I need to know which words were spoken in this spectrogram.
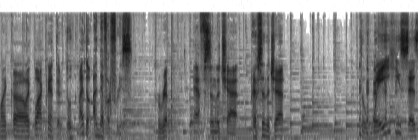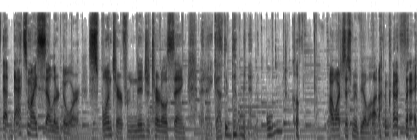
Like uh, like Black Panther. Don't I don't I never freeze. Rip. F's in the chat. F's in the chat. The way he says that, that's my cellar door. Splinter from Ninja Turtles saying, and I gathered them in an old coffee. I watch this movie a lot, I'm gonna say.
